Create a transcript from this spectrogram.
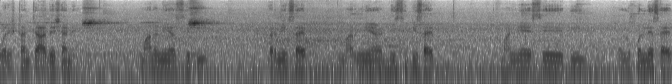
वरिष्ठांच्या आदेशाने माननीय सी पी कर्णिक साहेब माननीय डी सी पी साहेब माननीय सी पी कोल्हे साहेब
